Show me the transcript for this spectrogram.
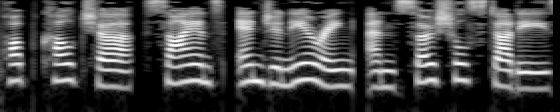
pop culture, science, engineering, and social studies.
